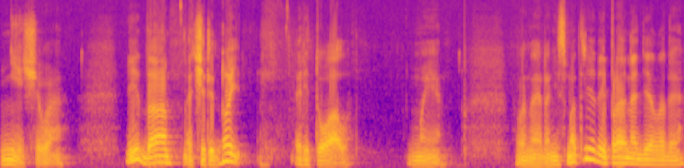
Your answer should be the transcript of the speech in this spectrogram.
нечего. И да, очередной ритуал. Мы, вы, наверное, не смотрели и правильно делали,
